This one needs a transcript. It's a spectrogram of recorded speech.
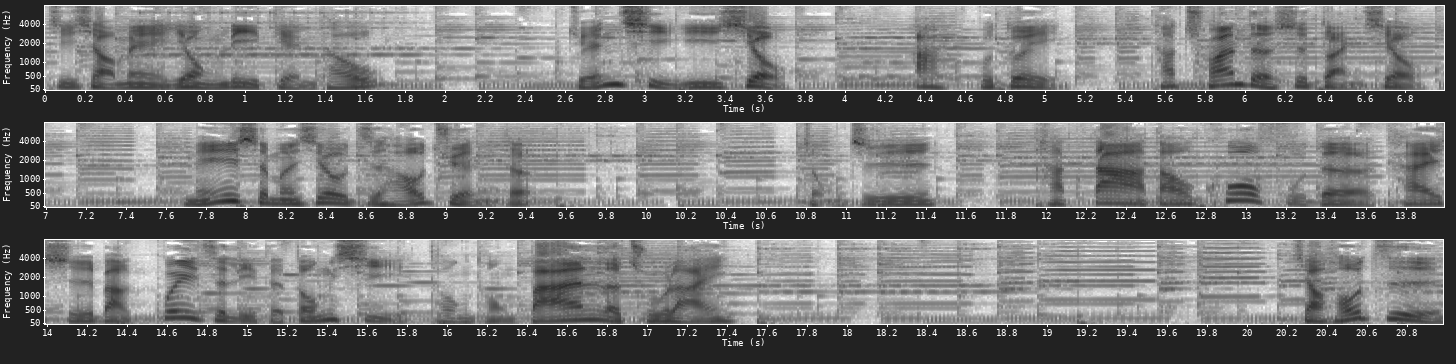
鸡小妹用力点头，卷起衣袖。啊，不对，她穿的是短袖，没什么袖子好卷的。总之，她大刀阔斧地开始把柜子里的东西通通搬了出来。小猴子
